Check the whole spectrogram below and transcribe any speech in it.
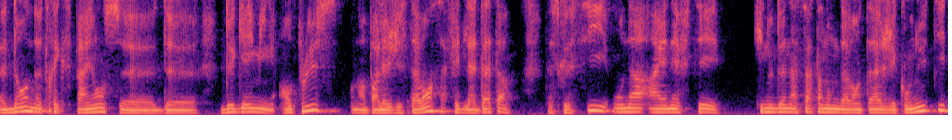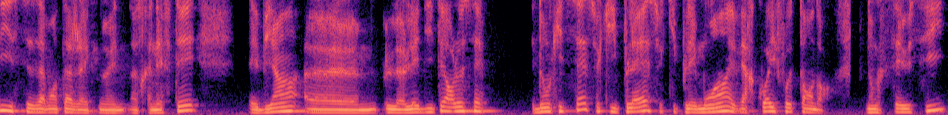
dans notre expérience de gaming. En plus, on en parlait juste avant, ça fait de la data. Parce que si on a un NFT qui nous donne un certain nombre d'avantages et qu'on utilise ces avantages avec notre NFT, eh bien, euh, l'éditeur le sait. donc, il sait ce qui plaît, ce qui plaît moins et vers quoi il faut tendre. Donc, c'est aussi,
